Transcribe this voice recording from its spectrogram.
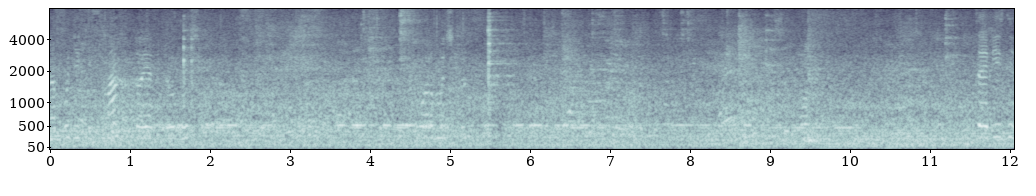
на будь-який смак, хто як любить. Формочка. Це різні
